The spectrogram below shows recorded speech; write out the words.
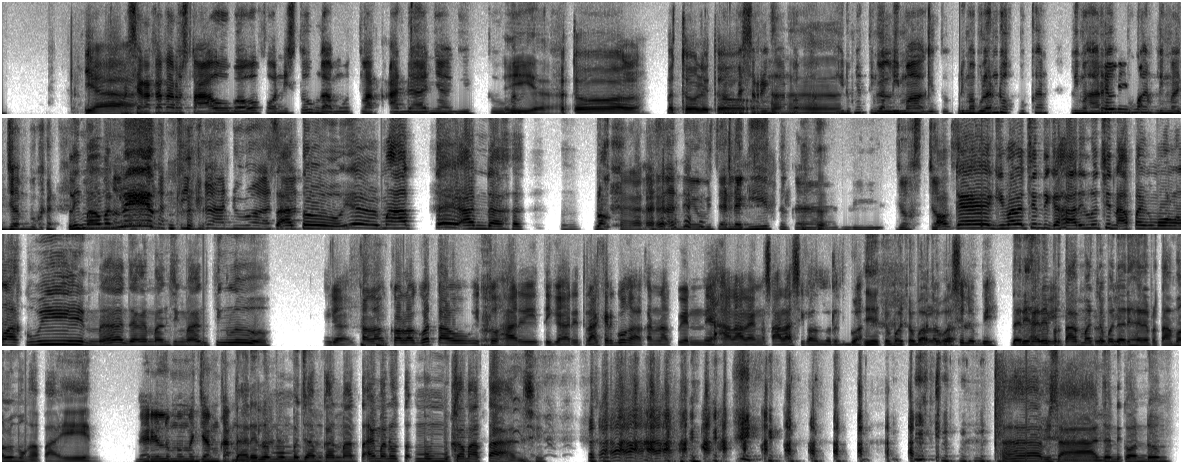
Ya, Masyarakat harus tahu bahwa vonis tuh nggak mutlak adanya gitu. Kan Iya. betul, betul itu. Sampai sering kan bapak hidupnya tinggal lima gitu, lima bulan dok, bukan lima hari, Lima. bukan lima jam, bukan Lima menit. tiga dua satu. Satu. Ya, mati Anda. Blok. Masa ada yang bercanda gitu kan di jokes jokes. Oke, gimana Cin? Tiga hari lu Cin, apa yang mau lo lakuin? Nah, jangan mancing-mancing lu. Enggak, kalau kalau gue tahu itu hari tiga hari terakhir gue nggak akan lakuin ya hal-hal yang salah sih kalau menurut gue. Iya, coba coba Kalau coba. sih lebih Dari hari lebih- pertama, coba lebih- dari hari pertama lu mau ngapain? Dari lu memejamkan. Dari lu memejamkan mata, eh manut- membuka mata anjing. Ah, bisa aja nih kondom.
